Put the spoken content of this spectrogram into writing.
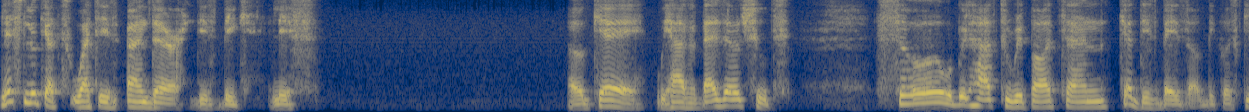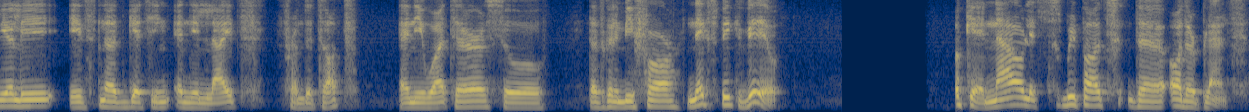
Let's look at what is under this big leaf. Okay, we have a basal shoot. So we will have to repot and cut this basil because clearly it's not getting any light from the top, any water. So that's going to be for next week video. Okay, now let's repot the other plant.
